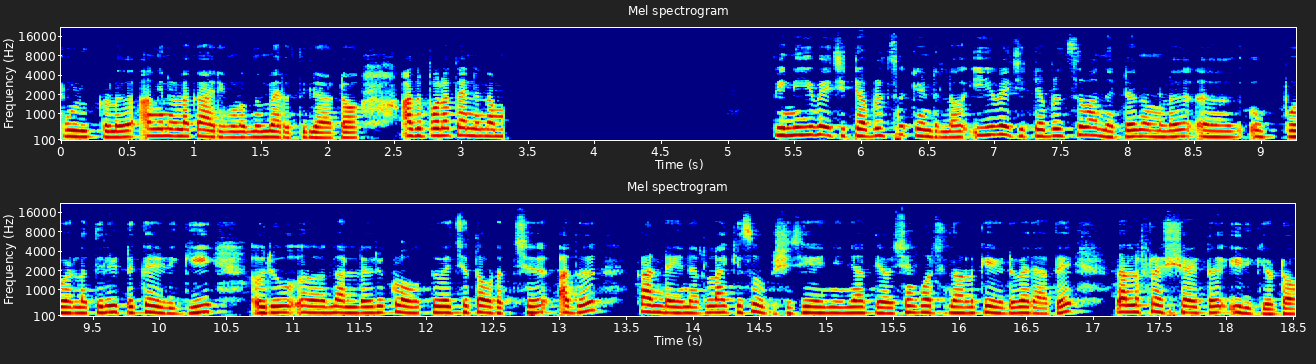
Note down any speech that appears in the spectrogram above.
പുഴുക്കൾ അങ്ങനെയുള്ള കാര്യങ്ങളൊന്നും വരത്തില്ല കേട്ടോ. അതുപോലെ തന്നെ നമ്മൾ പിന്നെ ഈ വെജിറ്റബിൾസ് ഒക്കെ ഉണ്ടല്ലോ ഈ വെജിറ്റബിൾസ് വന്നിട്ട് നമ്മൾ ഉപ്പ് വെള്ളത്തിലിട്ട് കഴുകി ഒരു നല്ലൊരു ക്ലോത്ത് വെച്ച് തുടച്ച് അത് കണ്ടെയ്നറിലാക്കി സൂക്ഷിച്ച് കഴിഞ്ഞ് കഴിഞ്ഞാൽ അത്യാവശ്യം കുറച്ച് നാൾ കേട് വരാതെ നല്ല ഫ്രഷ് ആയിട്ട് ഇരിക്കും കേട്ടോ.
